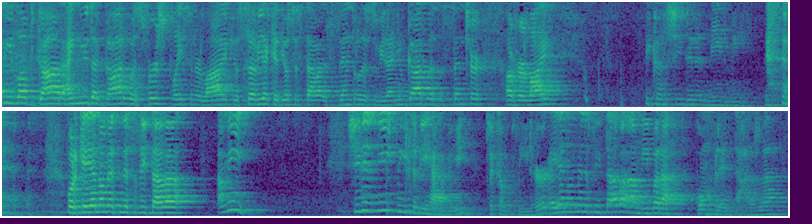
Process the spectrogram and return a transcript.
Evie loved God. I knew that God was first place in her life. Yo sabía que Dios estaba al centro de su vida. I knew God was the center of her life because she didn't need me. Porque ella no me necesitaba a mí. She didn't need me to be happy, to complete her. Ella no me necesitaba a mí para completarla,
